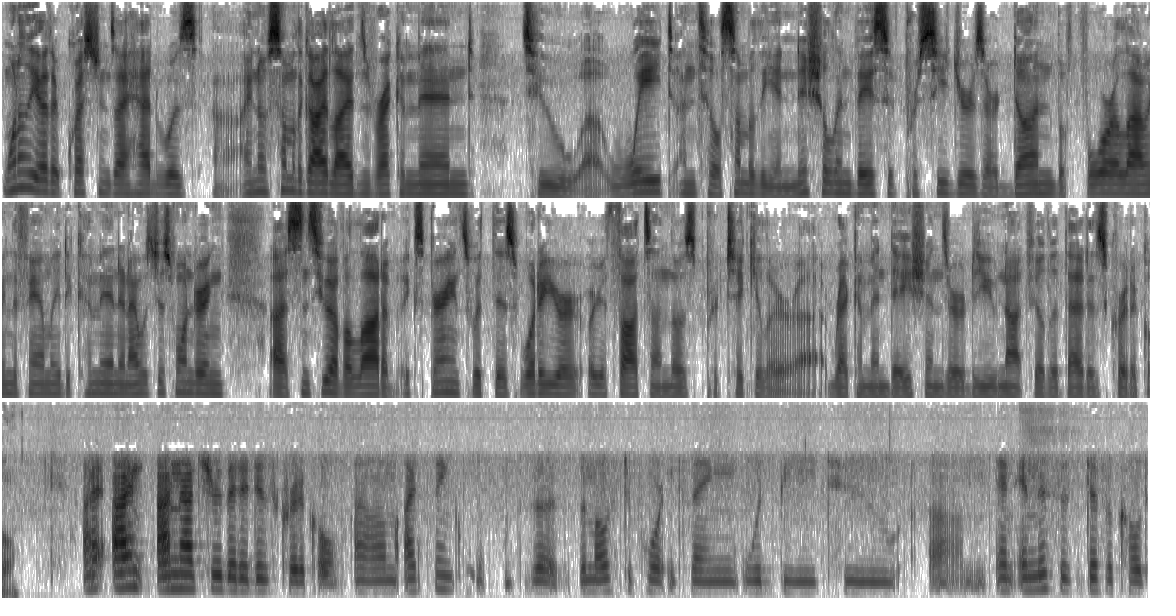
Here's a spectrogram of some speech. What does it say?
one of the other questions I had was uh, I know some of the guidelines recommend to uh, wait until some of the initial invasive procedures are done before allowing the family to come in. And I was just wondering, uh, since you have a lot of experience with this, what are your, are your thoughts on those particular uh, recommendations, or do you not feel that that is critical? I, I'm, I'm not sure that it is critical. Um, I think the the most important thing would be to, um, and, and this is difficult,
